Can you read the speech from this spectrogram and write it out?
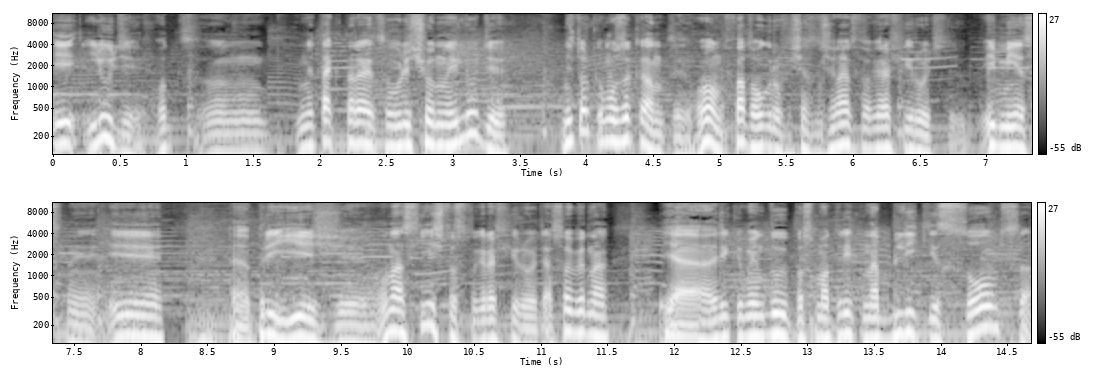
И люди, вот э, мне так нравятся увлеченные люди, не только музыканты, вон, фотографы сейчас начинают фотографировать, и местные, и э, приезжие. У нас есть что сфотографировать. Особенно я рекомендую посмотреть на блики солнца.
